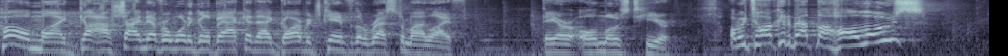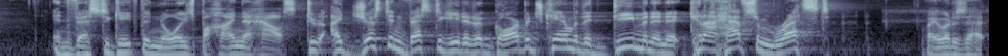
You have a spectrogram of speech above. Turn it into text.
Oh my gosh, I never want to go back in that garbage can for the rest of my life. They are almost here. Are we talking about the hollows? Investigate the noise behind the house. Dude, I just investigated a garbage can with a demon in it. Can I have some rest? Wait, what is that?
